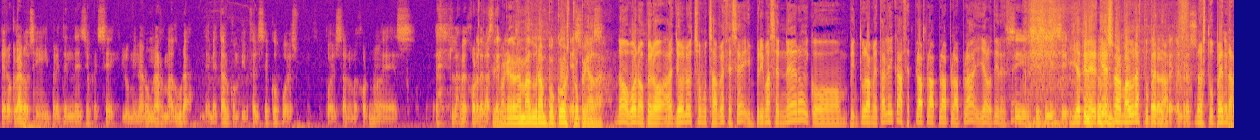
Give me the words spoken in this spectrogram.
Pero claro, si pretendes, yo qué sé, iluminar una armadura de metal con pincel seco, pues, pues a lo mejor no es la mejor de las Te va a quedar una armadura un poco estropeada. No, bueno, pero ah, yo lo he hecho muchas veces, ¿eh? Imprimas en negro y con pintura metálica haces pla, pla, pla, pla, pla y ya lo tienes, ¿eh? Sí, sí, sí, sí. Y ya tienes, tienes una armadura estupenda. no estupenda.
